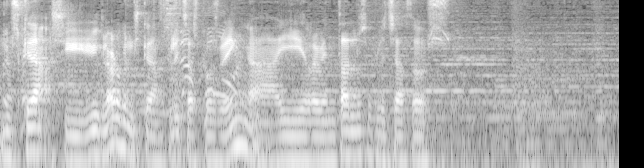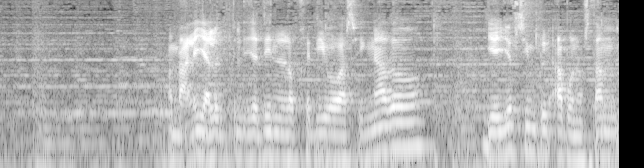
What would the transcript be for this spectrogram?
Nos queda... Sí, claro que nos quedan flechas. Pues venga, y reventad los flechazos. Vale, ya, ya tienen el objetivo asignado. Y ellos simple... Ah, bueno, están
